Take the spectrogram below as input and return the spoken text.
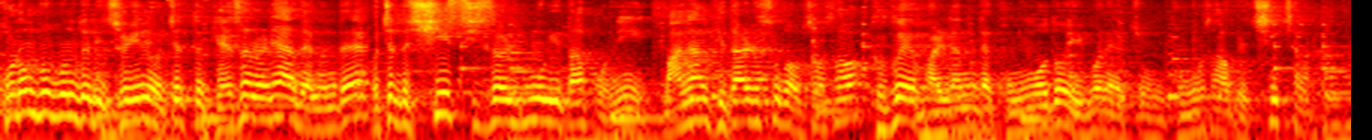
그런 부분들이 저희는 어쨌든 개선을 해야 되는데 어쨌든 시 시설물이다 보니 마냥 기다릴 수가 없어서 그거에 관련된 공모도 이번에 좀 공모 사업에 신청을 한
